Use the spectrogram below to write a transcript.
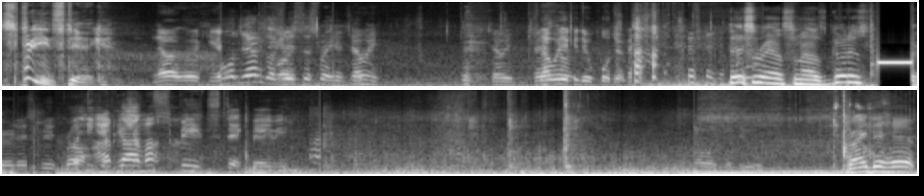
Speed stick. No, look, you Pull gems, I'll grease this right here too. Joey. Joey. That way you can do a pull gem. This rail smells good as Bro, I've got up. speed stick, baby. Ride the hip.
